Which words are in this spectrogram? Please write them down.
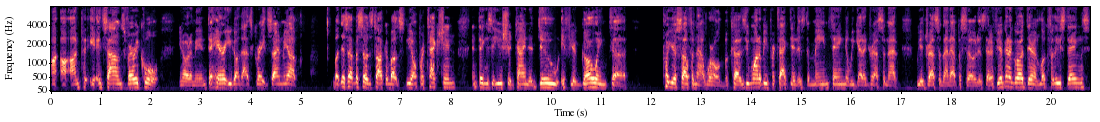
on, it sounds very cool. You know what I mean? To hear it, you go, "That's great. Sign me up." But this episode is talk about you know protection and things that you should kind of do if you're going to put yourself in that world because you want to be protected is the main thing that we get addressed in that we address in that episode is that if you're going to go out there and look for these things,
